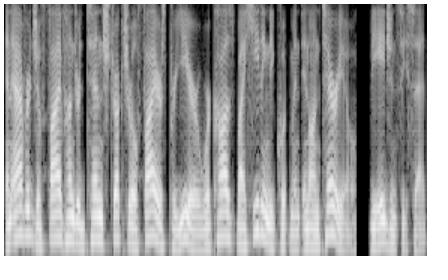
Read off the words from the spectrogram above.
an average of 510 structural fires per year were caused by heating equipment in Ontario, the agency said.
